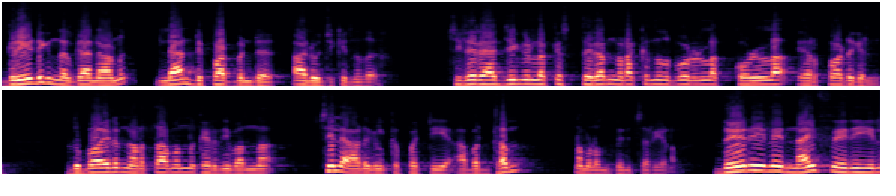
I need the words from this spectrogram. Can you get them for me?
ഗ്രേഡിംഗ് നൽകാനാണ് ലാൻഡ് ഡിപ്പാർട്ട്മെന്റ് ആലോചിക്കുന്നത്. ചില രാജ്യങ്ങളിലൊക്കെ സ്ഥിരം നടക്കുന്നത് പോലുള്ള കൊള്ള ഏർപ്പാടുകൾ ദുബായിലും നടത്താമെന്ന് കരുതി വന്ന ചില ആളുകൾക്ക് പറ്റിയ അബദ്ധം നമ്മളൊന്ന് തിരിച്ചറിയണം. ദേരയിലെ നൈഫ് ഏരിയയിൽ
